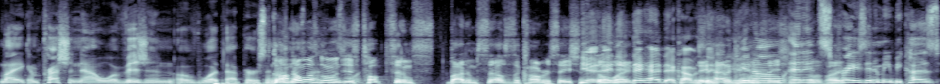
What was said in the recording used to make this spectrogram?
like impression now or vision of what that person Because no one's going to just point. talk to them by themselves. It's a conversation. yeah, So, they, like, they, they had that conversation. They had a yeah. you know and so it's it's like- crazy to me because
